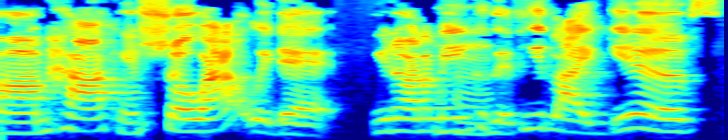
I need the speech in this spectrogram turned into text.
um how I can show out with that. You know what I mean? Because if he like gives,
